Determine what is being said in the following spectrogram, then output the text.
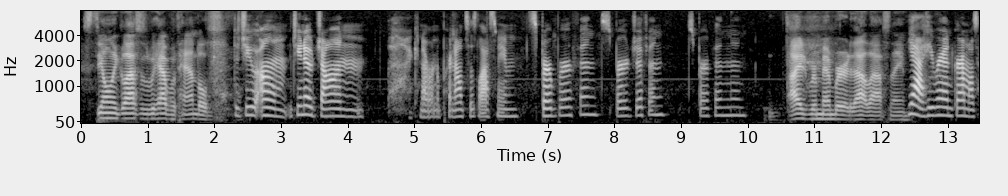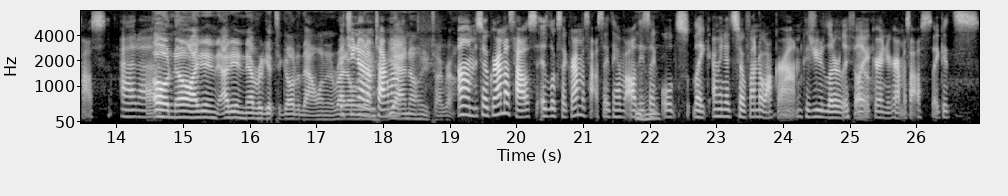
It's the only glasses we have with handles. Did you um do you know John I can never pronounce his last name. Spurberfin? Spurgiffen? Spurfin? I remember that last name. Yeah, he ran grandma's house at uh Oh no, I didn't. I didn't ever get to go to that one. Right But you know what there. I'm talking about. Yeah. I know who you're talking about. Um, so grandma's house, it looks like grandma's house. Like they have all these Mm-hmm. like old, like I mean, it's so fun to walk around because you literally feel Yeah. like you're in your grandma's house. Like it's,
